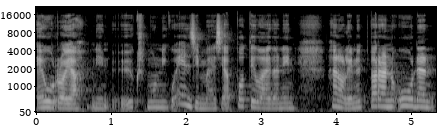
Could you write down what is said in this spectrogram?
euroja, niin yksi mun niin kuin ensimmäisiä potilaita, niin hän oli nyt varannut uuden,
